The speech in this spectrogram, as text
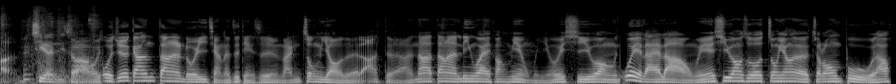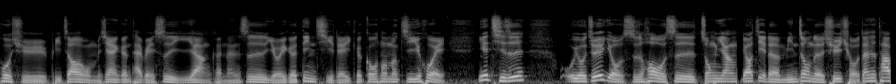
好，既然你说啊，我我觉得刚刚当然罗伊讲的这点是蛮重要的啦，对啊。那当然，另外一方面，我们也会希望未来啦，我们也希望说中央的交通部，它或许比照我们现在跟台北市一样，可能是有一个定期的一个沟通的机会。因为其实我我觉得有时候是中央了解了民众的需求，但是他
